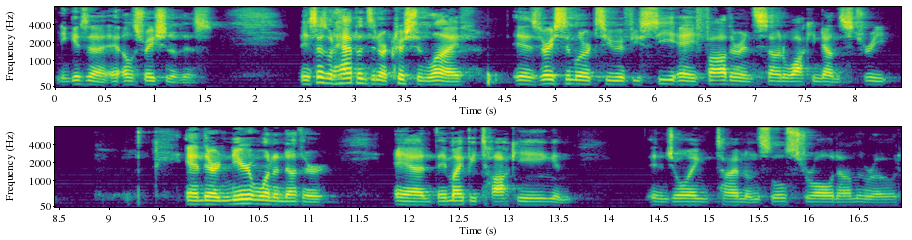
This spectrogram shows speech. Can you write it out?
And he gives an illustration of this. And he says what happens in our Christian life is very similar to if you see a father and son walking down the street and they're near one another and they might be talking and enjoying time on this little stroll down the road.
